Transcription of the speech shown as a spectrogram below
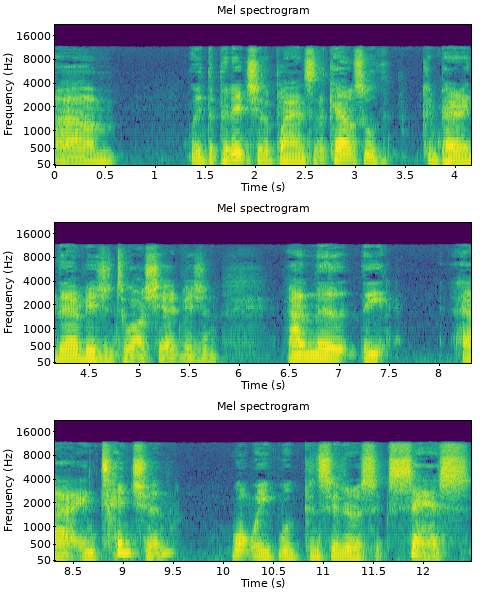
um, with the Peninsula plans of the council, comparing their vision to our shared vision, and the the uh, intention, what we would consider a success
